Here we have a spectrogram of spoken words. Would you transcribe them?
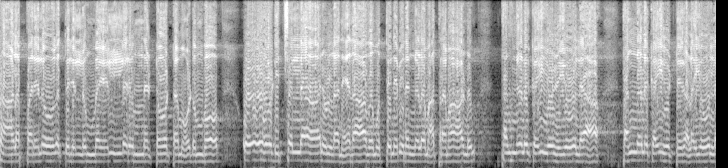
നാളെ പരലോകത്ത് ചെല്ലുമ്പോ എല്ലാരും നെട്ടോട്ടമോടുമ്പോ ഓടിച്ചെല്ലാനുള്ള നേതാവ് മുത്തുനബിതങ്ങൾ മാത്രമാണ്. തങ്ങൾ കൈയൊഴിയൂല തങ്ങൾ കൈവിട്ട് കളയൂല.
